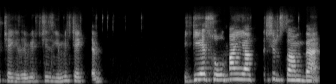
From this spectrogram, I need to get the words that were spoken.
Şu şekilde bir çizgimi çektim. 2'ye soldan yaklaşırsam ben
